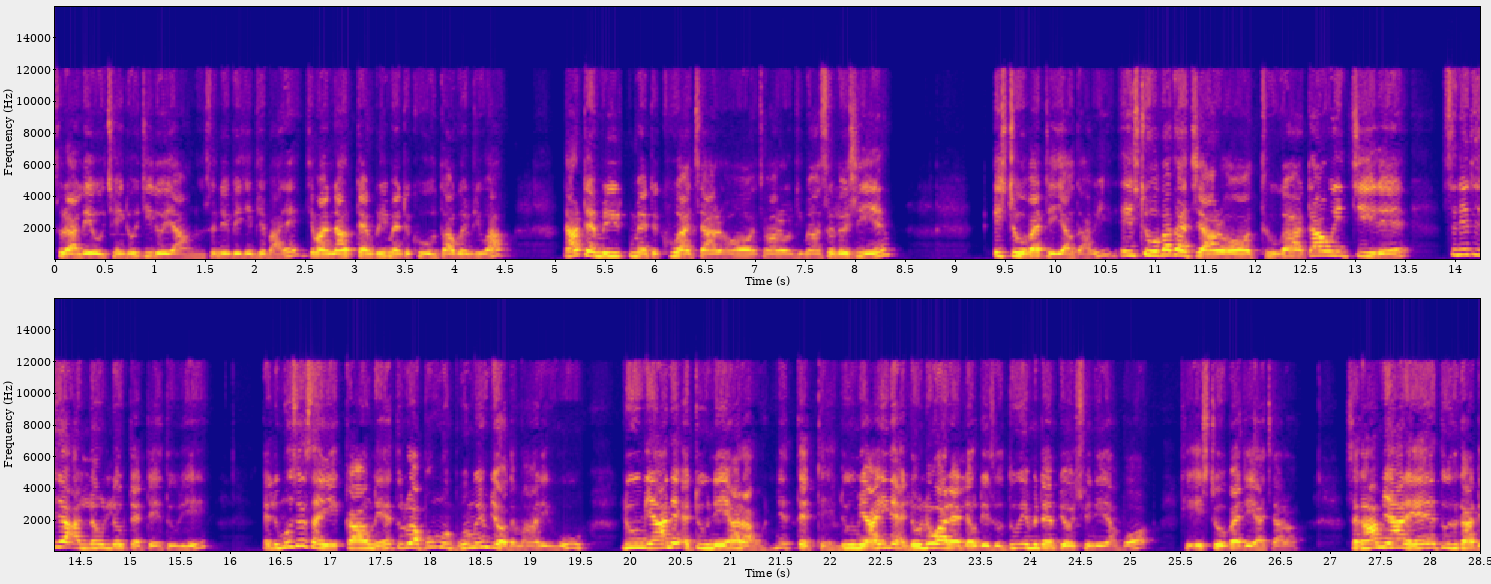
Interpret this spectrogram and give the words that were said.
ဆိုတာလေးကိုချိန်ထိုးကြည့်လို့ရအောင်လို့ဆွေးနွေးပေးခြင်းဖြစ်ပါတယ်ကျွန်မနောက် temperament တစ်ခုကိုသွားခွင့်ပြုပါနောက် temperament တစ်ခုကကြတော့ကျွန်တော်တို့ဒီမှာဆိုလို့ရှိရင် extrovert တွေရောက်သွားပြီ extrovert ကကြတော့သူကတာဝန်ကြည့်တယ်စနစ်တကျအလုပ်လုပ်တတ်တဲ့သူတွေအဲလူမှုဆက်ဆံရေးကောင်းတယ်သူတို့ကပုံမဘွင်းဘွင်းပြော်သမားတွေကို လူများနဲ့အတူနေရတာကိုနှစ်သက်တယ်လူများကြီးနဲ့အလုပ်လုပ်ရတဲ့လုပ်တွေဆိုသူအင်မတန်ပျော်ရွှင်နေတာပေါ့ဒီ extrovert တွေကကြတော့စကားများတယ်သူစကားတ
